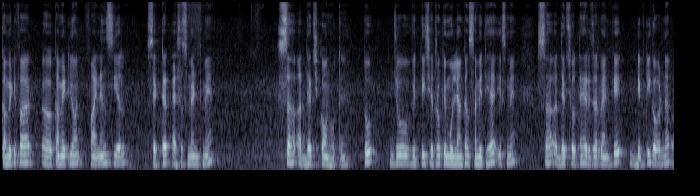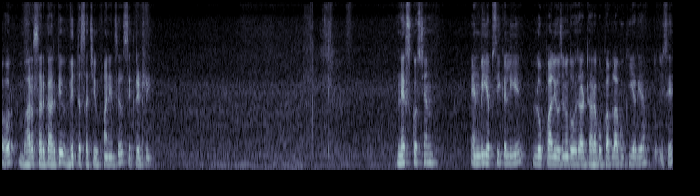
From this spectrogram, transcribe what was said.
committee for committee on financial sector assessment में सह अध्यक्ष कौन होते हैं? तो जो वित्तीय क्षेत्रों के मूल्यांकन समिति है, इसमें सह अध्यक्ष होते हैं रिज़र्व बैंक के डिप्टी गवर्नर और भारत सरकार के वित्त सचिव, financial secretary. Next question NBFC के लिए लोकपाल योजना 2018 को कब लागू किया गया? तो इसे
